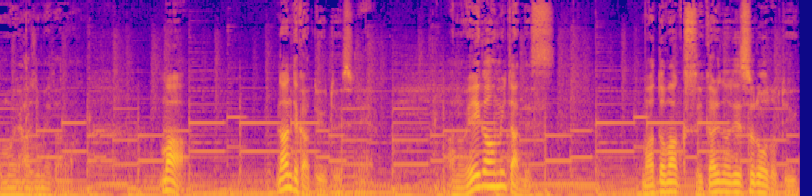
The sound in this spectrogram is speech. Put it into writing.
思い始めたのは。まあ、なんでかというとですね、あの映画を見たんです。マッドマックス怒りのデスロードという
